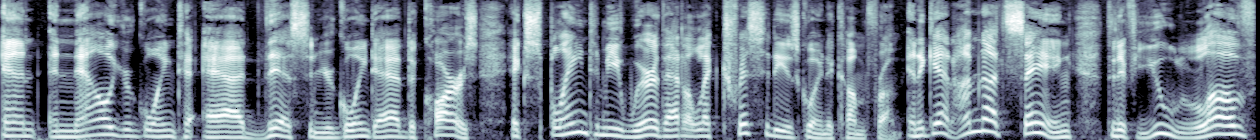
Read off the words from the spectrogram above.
And and now you're going to add this and you're going to add the cars. Explain to me where that electricity is going to come from. And again i'm not saying that if you love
